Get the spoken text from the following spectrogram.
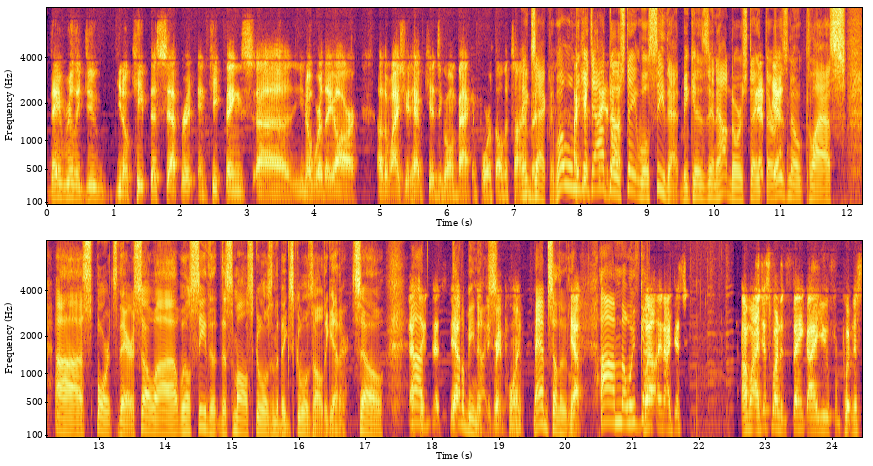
they really do, you know, keep this separate and keep things, uh, you know, where they are. Otherwise, you'd have kids going back and forth all the time. Exactly. But well, when we get to outdoor state, we'll see that because in outdoor state there yeah. is no class uh, sports there, so uh, we'll see the, the small schools and the big schools all together. So uh, that's, that'll be nice. great point. Absolutely. Yeah. Um, we've got. Well, and I just. I just wanted to thank IU for putting this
